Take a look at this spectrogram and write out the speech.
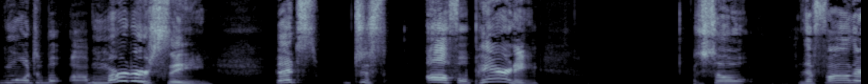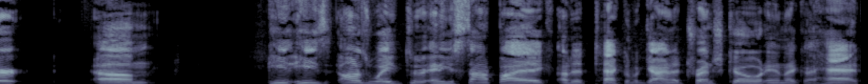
multiple a murder scene. That's just awful parenting. So the father, um, he he's on his way to, and he stopped by like, a detective, a guy in a trench coat and like a hat.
